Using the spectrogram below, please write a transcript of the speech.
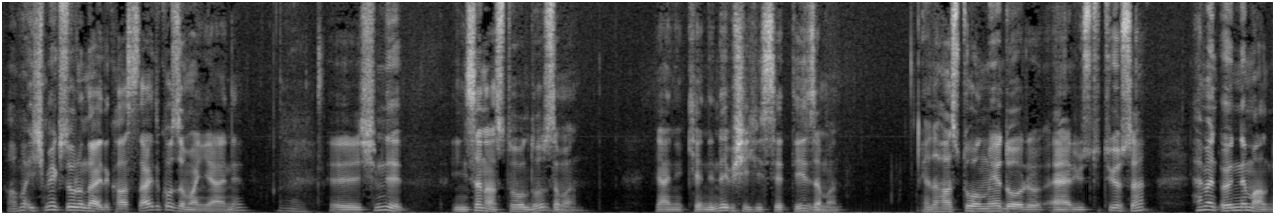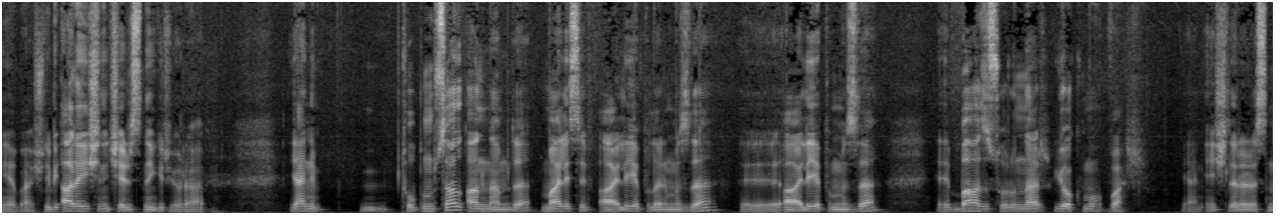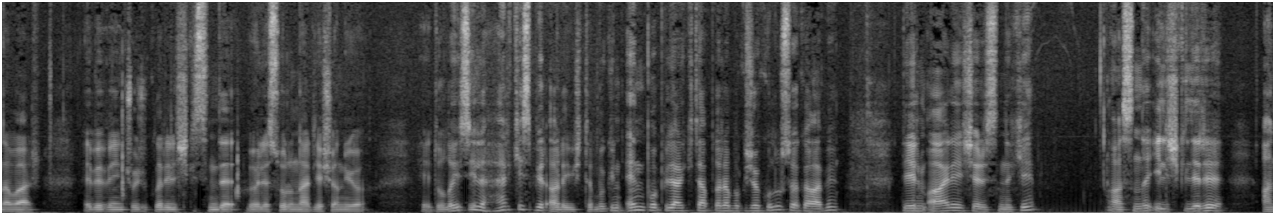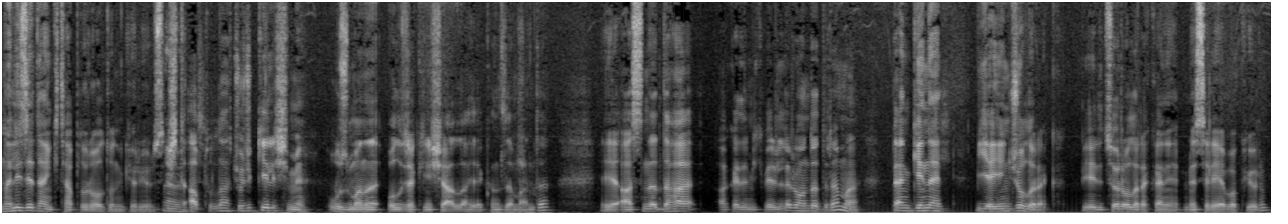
Ama içmek zorundaydık. Hastaydık o zaman yani. Evet. Ee, şimdi insan hasta olduğu zaman yani kendinde bir şey hissettiği zaman ya da hasta olmaya doğru eğer yüz tutuyorsa hemen önlem almaya başlıyor. Bir arayışın içerisine giriyor abi. Yani toplumsal anlamda maalesef aile yapılarımızda, e, aile yapımızda e, bazı sorunlar yok mu? Var. Yani eşler arasında var. Ebeveyn çocuklar ilişkisinde böyle sorunlar yaşanıyor. E, dolayısıyla herkes bir arayışta. Bugün en popüler kitaplara bakacak olursak abi diyelim aile içerisindeki aslında ilişkileri analiz eden kitaplar olduğunu görüyoruz. Evet. İşte Abdullah çocuk gelişimi uzmanı olacak inşallah yakın zamanda. E, aslında daha akademik veriler ondadır ama ben genel bir yayıncı olarak, bir editör olarak hani meseleye bakıyorum.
